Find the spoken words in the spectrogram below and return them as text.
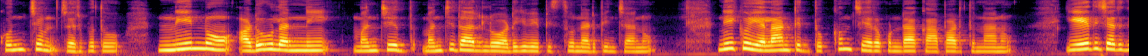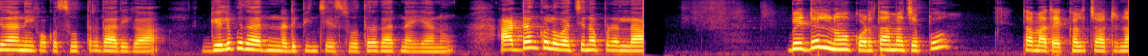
కొంచెం జరుపుతూ నిన్ను అడుగులన్నీ మంచి మంచి దారిలో అడుగు వేపిస్తూ నడిపించాను. నీకు ఎలాంటి దుఃఖం చేరకుండా కాపాడుతున్నాను. ఏది జరిగినా నీకు ఒక సూత్రధారిగా గెలుపుదారిని నడిపించే సూత్రధారిని అయ్యాను. అడ్డంకులు వచ్చినప్పుడల్లా బిడ్డలను కొడతామా చెప్పు? తమ రెక్కల చాటున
